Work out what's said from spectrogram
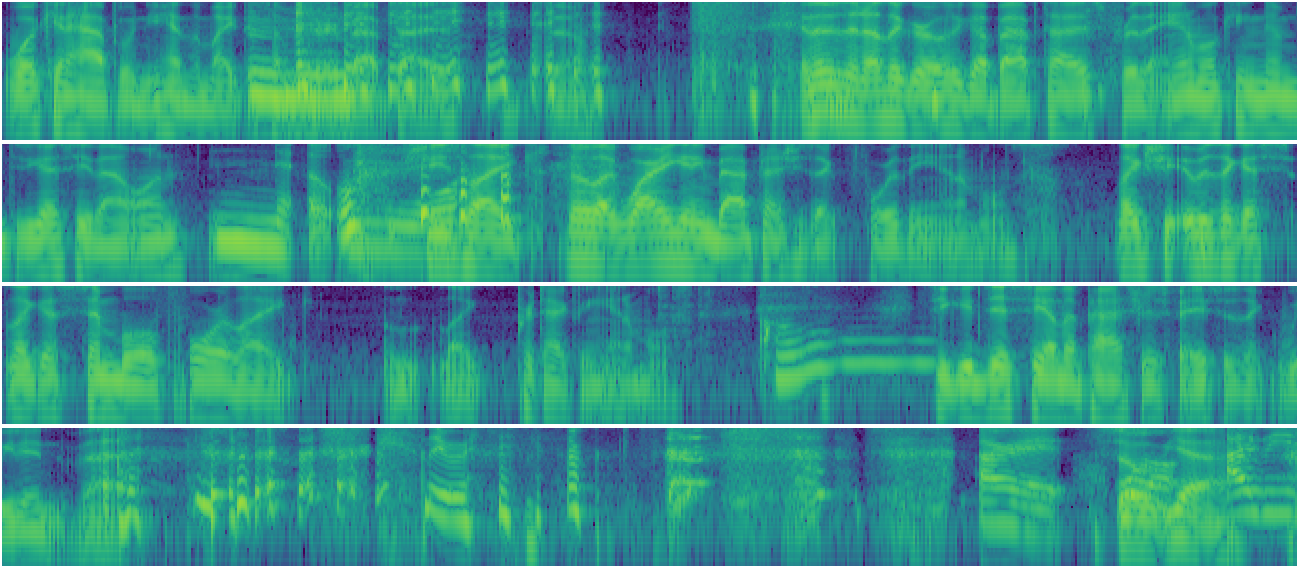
what can happen when you hand the mic to somebody who's baptized. So. And there's another girl who got baptized for the animal kingdom. Did you guys see that one? no. She's like, they're like, why are you getting baptized? She's like, for the animals. Like she, it was like a like a symbol for like like protecting animals. Oh, So you could just see on the pastor's face, it was like, we didn't vet. they were. All right. So, Well, yeah. I mean,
